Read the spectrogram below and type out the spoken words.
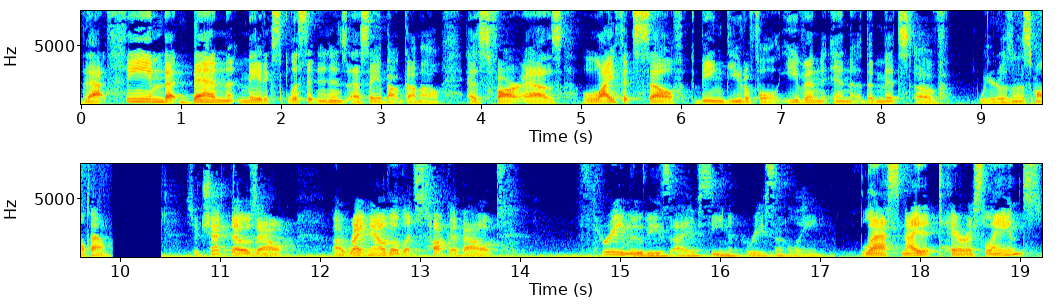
that theme that Ben made explicit in his essay about Gummo, as far as life itself being beautiful, even in the midst of weirdos in a small town. So check those out. Uh, right now, though, let's talk about three movies I have seen recently Last Night at Terrace Lanes,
